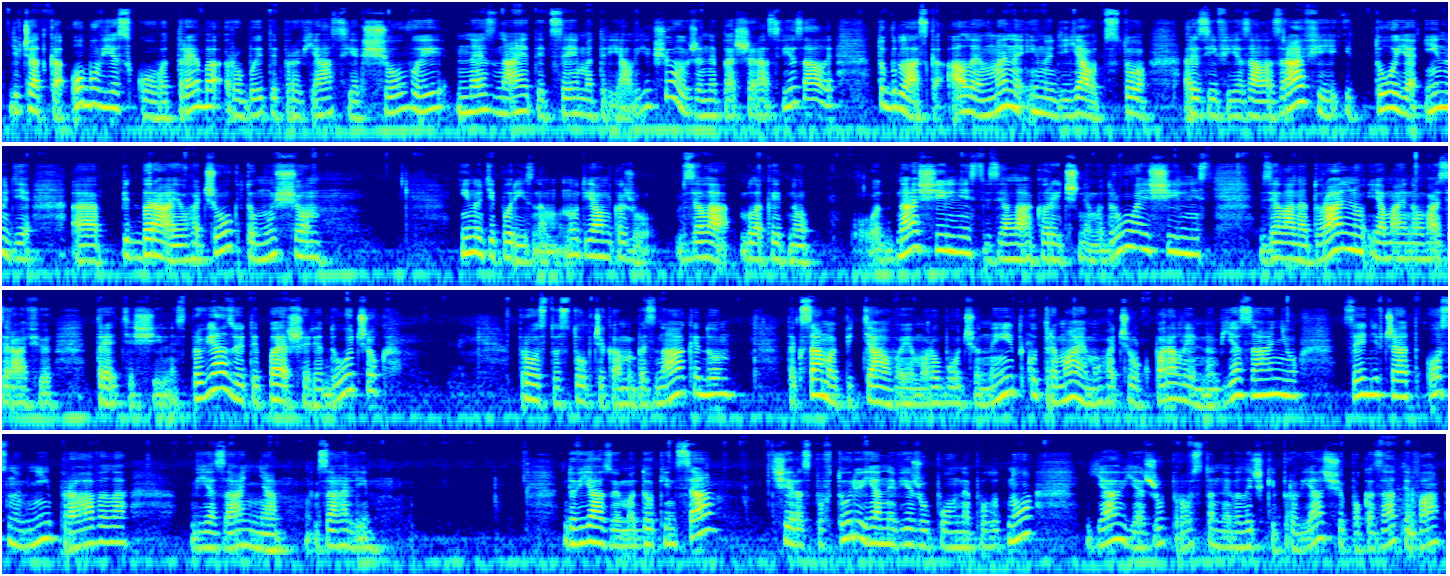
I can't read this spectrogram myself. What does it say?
Дівчатка, обов'язково треба робити пров'яз, якщо ви не знаєте цей матеріал. Якщо ви вже не перший раз в'язали, то будь ласка, але в мене іноді я от 100 разів в'язала з рафії, і то я іноді е, підбираю гачок, тому що іноді по-різному. Ну, от я вам кажу, взяла блакитну одна щільність, взяла коричневу друга щільність, взяла натуральну, я маю на увазі рафію, третя щільність. Пров'язуєте перший рядочок, просто стовпчиками без накиду. Так само підтягуємо робочу нитку, тримаємо гачок паралельно в'язанню. Це, дівчат, основні правила в'язання взагалі. Дов'язуємо до кінця. Ще раз повторюю, я не в'яжу повне полотно, я в'яжу просто невеличкий пров'яз, щоб показати вам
